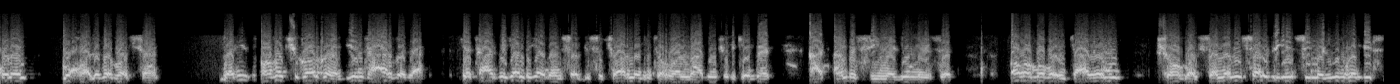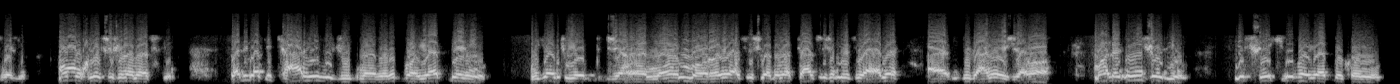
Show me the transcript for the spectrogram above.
خودم مخالف واکسن. ولی آقا چیکار کنم؟ بیان تر بدن. یه تر بگم بگم امسال 24 میلیون تا مال مردم شده که به قطعا به 30 میلیون می‌رسه. آقا ما با این طرحمون شما واکسن نبید سال دیگه 30 میلیون می‌خوایم 20 میلیون. ما مخلصشون هم هستیم. ولی وقتی طرحی وجود نداره باید بریم میگن توی جهنم مارای هستش که آدم ترسش میره توی دهن تو دهن اجدها ما این شدیم. یه فکری باید بکنیم.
